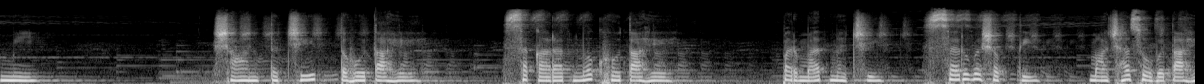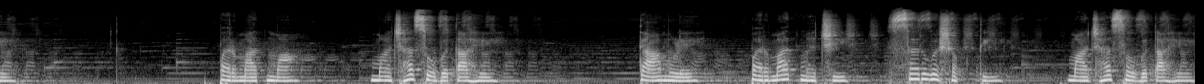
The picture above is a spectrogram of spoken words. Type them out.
मी शांतचित्त होत आहे. सकारात्मक होत आहे. परमात्म्याची सर्व शक्ती माझ्यासोबत आहे. परमात्मा माझ्यासोबत आहे. त्यामुळे परमात्म्याची सर्व शक्ती माझ्यासोबत आहे.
